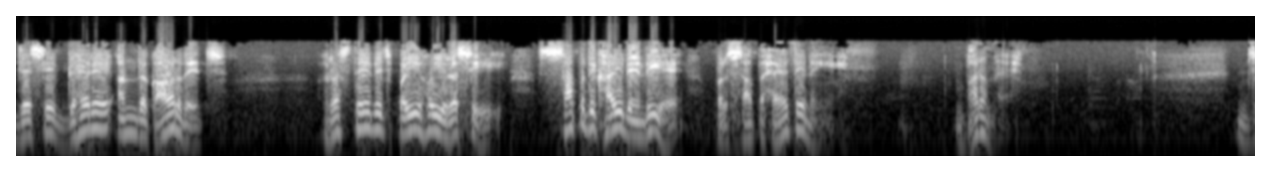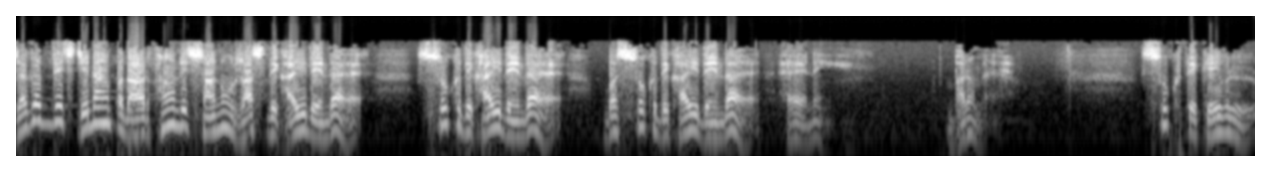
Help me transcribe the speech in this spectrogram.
ਜੈਸੇ ਗਹਿਰੇ ਅੰਧਕਾਰ ਵਿੱਚ, ਰਸਤੇ ਵਿੱਚ ਪਈ ਹੋਈ ਰੱਸੀ, ਸੱਪ ਦਿਖਾਈ ਦਿੰਦੀ ਹੈ ਪਰ ਸੱਪ ਹੈ ਤੇ ਨਹੀਂ ਭਰਮ ਹੈ ਜਗਤ ਦੇ ਜਿਨ੍ਹਾਂ ਪਦਾਰਥਾਂ ਵਿੱਚ ਸਾਨੂੰ ਰਸ ਦਿਖਾਈ ਦਿੰਦਾ ਹੈ ਸੁਖ ਦਿਖਾਈ ਦਿੰਦਾ ਹੈ ਬਸ ਸੁਖ ਦਿਖਾਈ ਦਿੰਦਾ ਹੈ ਹੈ ਨਹੀਂ ਭਰਮ ਹੈ ਸੁਖ ਤੇ ਕੇਵਲ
